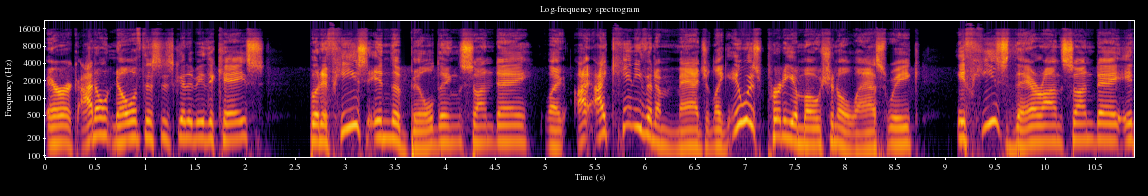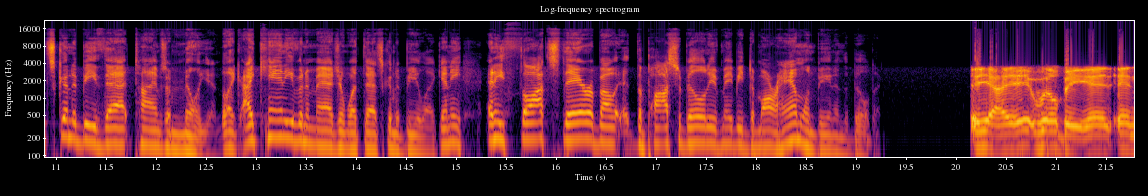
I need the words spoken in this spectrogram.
Eric, I don't know if this is going to be the case, but if he's in the building Sunday, like I, I can't even imagine. Like it was pretty emotional last week. If he's there on Sunday, it's going to be that times a million. Like I can't even imagine what that's going to be like. Any any thoughts there about the possibility of maybe Damar Hamlin being in the building? Yeah, it will be. And, and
